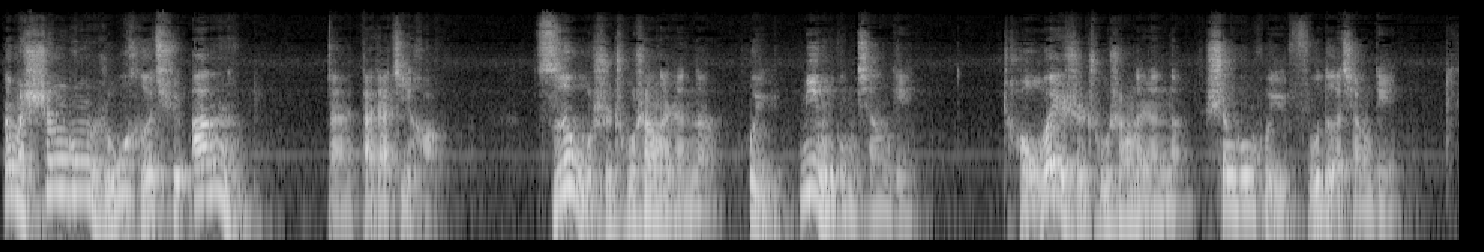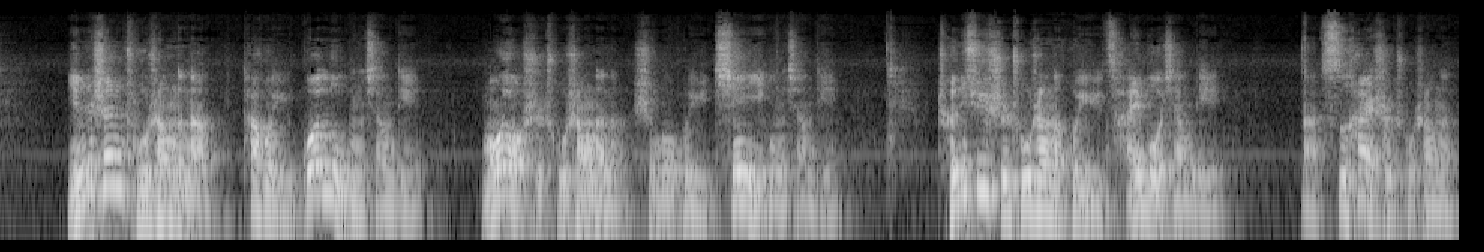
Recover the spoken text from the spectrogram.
那么申宫如何去安呢？哎，大家记好，子午时出生的人呢，会与命宫相叠；丑未时出生的人呢，申宫会与福德相叠；寅申出生的呢，他会与官禄宫相叠。卯酉时出生的呢，申宫会与迁移宫相叠；辰戌时出生的会与财帛相叠；啊，巳亥时出生的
